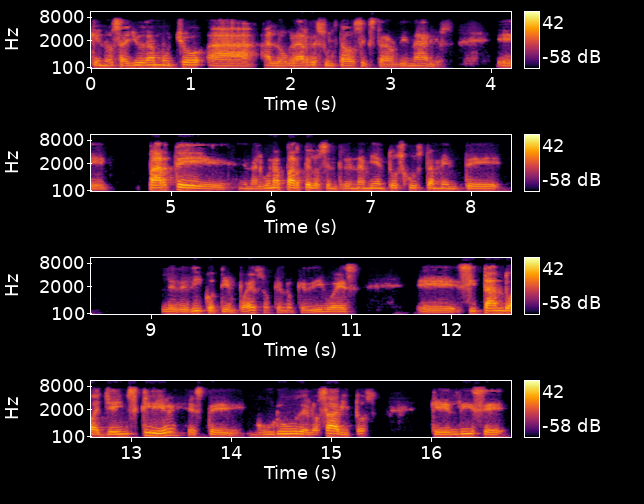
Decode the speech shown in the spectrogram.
que nos ayuda mucho a, lograr resultados extraordinarios. Eh, parte, en alguna parte de los entrenamientos justamente le dedico tiempo a eso, que lo que digo es, eh, citando a James Clear, este gurú de los hábitos, que él dice,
